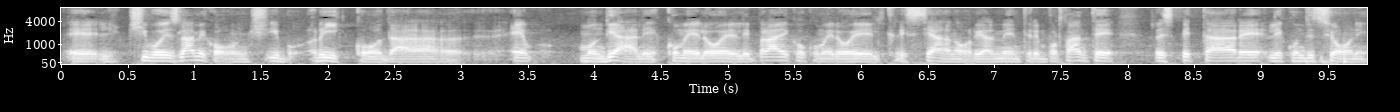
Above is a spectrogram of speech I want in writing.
eh, il cibo islamico è un cibo ricco, da- è mondiale, come lo è l'ebraico, come lo è il cristiano realmente. L'importante è rispettare le condizioni.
